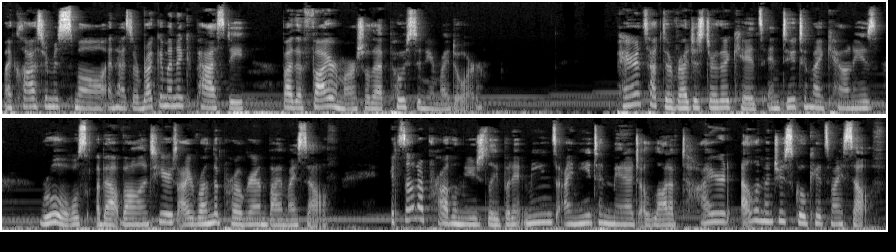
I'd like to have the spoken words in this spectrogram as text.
My classroom is small and has a recommended capacity by the fire marshal that posted near my door. Parents have to register their kids, and due to my county's rules about volunteers, I run the program by myself. It's not a problem usually, but it means I need to manage a lot of tired elementary school kids myself.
